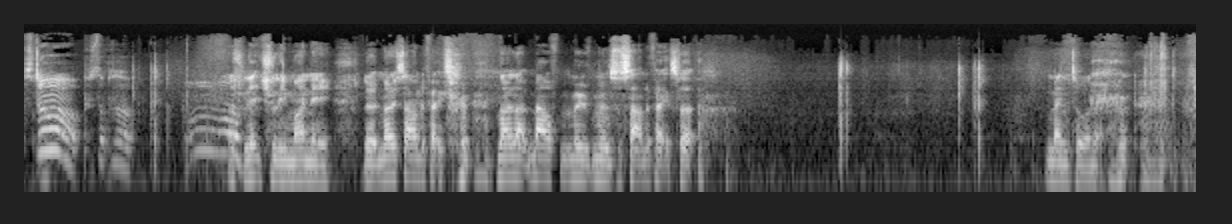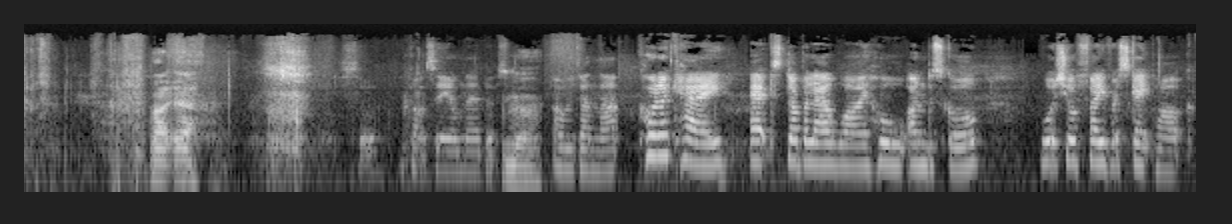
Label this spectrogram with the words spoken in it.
Stop! Stop! Stop! Oh. That's literally my knee. Look, no sound effects, no like mouth movements or sound effects. Look, mental in it. right, yeah. Can't see on there, but No. oh, we've done that. Connor K X double L Y Hall underscore. What's your favourite skate park?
